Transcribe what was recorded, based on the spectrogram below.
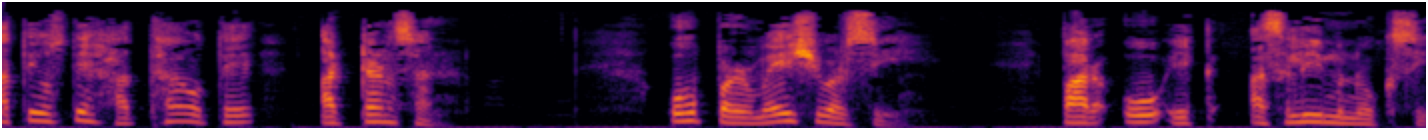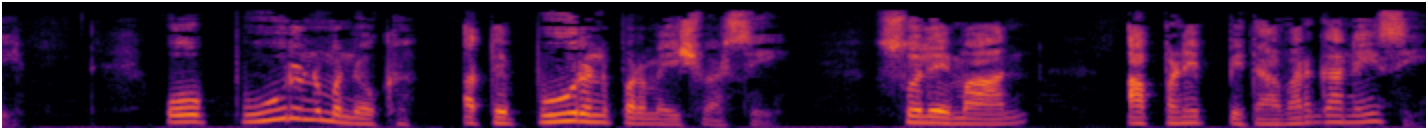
ਅਤੇ ਉਸ ਦੇ ਹੱਥਾਂ ਉੱਤੇ ਅਟਣ ਸਨ। ਉਹ ਪਰਮੇਸ਼ਵਰ ਸੀ, ਪਰ ਉਹ ਇੱਕ ਅਸਲੀ ਮਨੁੱਖ ਸੀ। ਉਹ ਪੂਰਨ ਮਨੁੱਖ ਅਤੇ ਪੂਰਨ ਪਰਮੇਸ਼ਵਰ ਸੀ। ਸੁਲੇਮਾਨ ਆਪਣੇ ਪਿਤਾ ਵਰਗਾ ਨਹੀਂ ਸੀ।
